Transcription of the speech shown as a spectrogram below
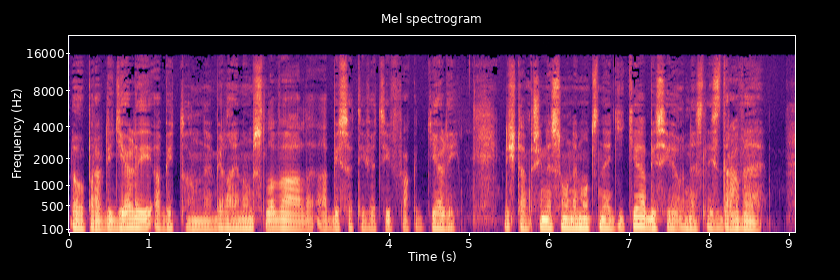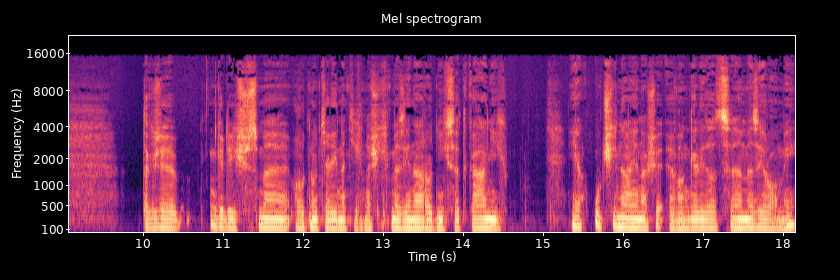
doopravdy děli, aby to nebyla jenom slova, ale aby se ty věci fakt děly. Když tam přinesou nemocné dítě, aby si je odnesli zdravé. Takže když jsme hodnotili na těch našich mezinárodních setkáních, jak účinná je naše evangelizace mezi Romy,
